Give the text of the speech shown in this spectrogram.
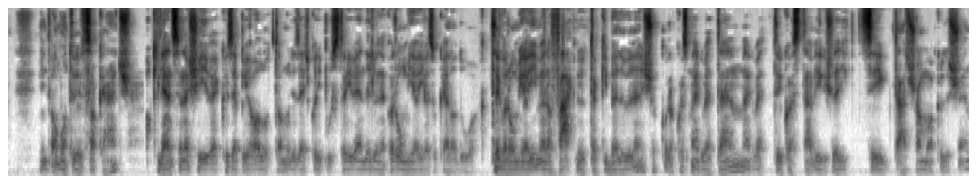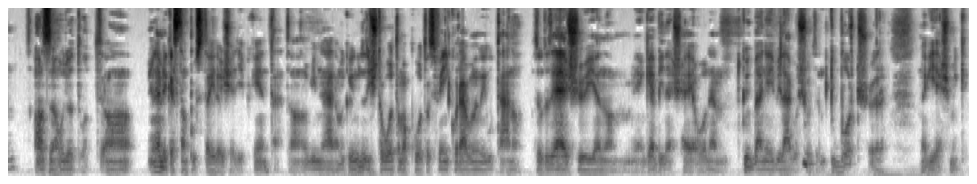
mint amatőr szakács. A 90-es évek közepén hallottam, hogy az egykori pusztai vendéglőnek a romjai azok eladóak. Tényleg a romjai, mert a fák nőttek ki belőle, és akkor, akkor azt megvettem, megvettük aztán végül is egyik cég társammal közösen, azzal, hogy ott, ott a én emlékeztem pusztaira is egyébként, tehát a gimnál, amikor gimnazista voltam, akkor volt az fénykorában, még utána. Az volt az első ilyen, a, ilyen gebines hely, ahol nem kőbányai világos volt, hanem tuborgsör, meg ilyesmik.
